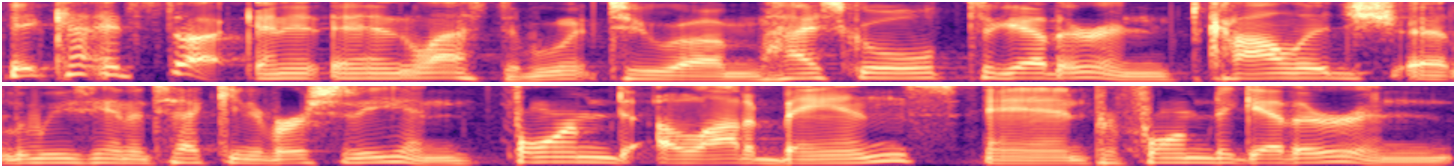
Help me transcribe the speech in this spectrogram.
it kind it stuck and it and it lasted. We went to um, high school together and college at Louisiana Tech University, and formed a lot of bands and performed together and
